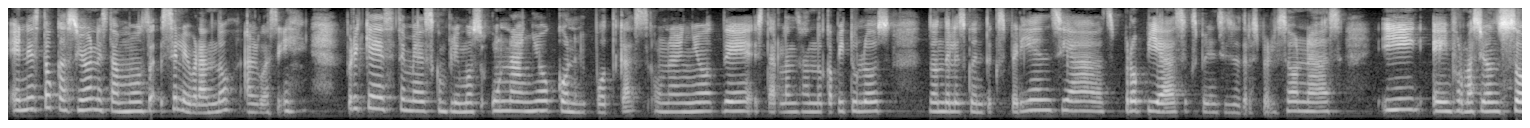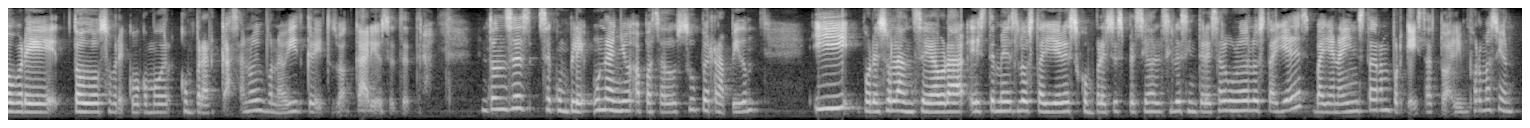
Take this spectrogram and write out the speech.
En esta ocasión estamos celebrando algo así, porque este mes cumplimos un año con el podcast, un año de estar lanzando capítulos donde les cuento experiencias propias, experiencias de otras personas y e información sobre todo, sobre cómo, cómo comprar casa, ¿no? Infonavit, créditos bancarios, etc. Entonces se cumple un año, ha pasado súper rápido y por eso lancé ahora este mes los talleres con precio especial. Si les interesa alguno de los talleres, vayan a Instagram porque ahí está toda la información.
